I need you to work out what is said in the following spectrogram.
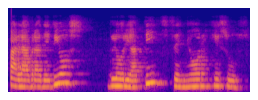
Palabra de Dios, gloria a ti, Señor Jesús.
